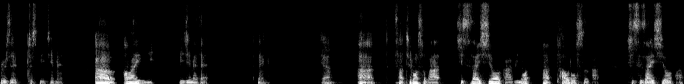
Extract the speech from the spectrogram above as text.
Or is it? just みじめ Oh, あまりにみじめで。I think. Yeah. あ、サテュロスが実在しようが、ミノ、あ、タウロスが実在しようが、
